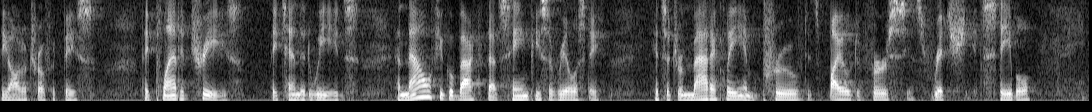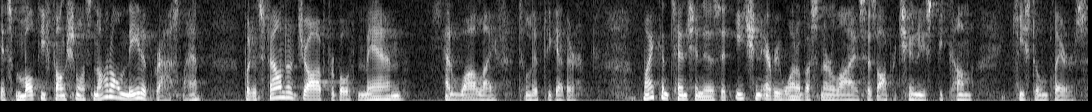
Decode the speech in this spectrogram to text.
the autotrophic base. They planted trees, they tended weeds, and now if you go back to that same piece of real estate, it's a dramatically improved, it's biodiverse, it's rich, it's stable, it's multifunctional. It's not all native grassland, but it's found a job for both man and wildlife to live together. My contention is that each and every one of us in our lives has opportunities to become keystone players.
